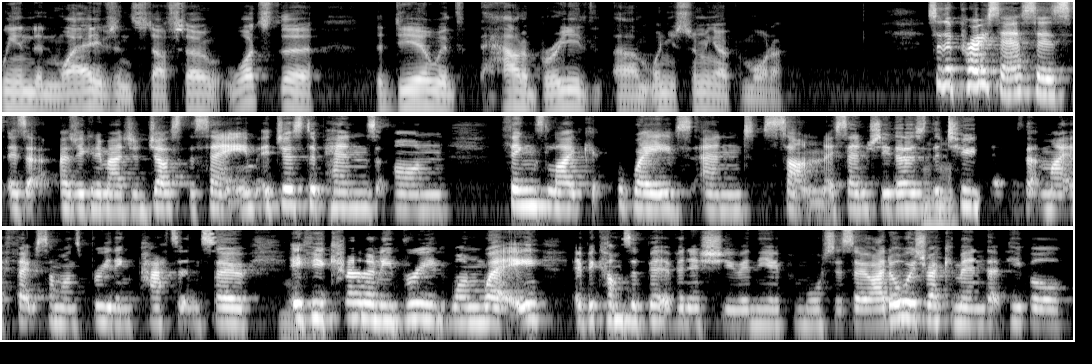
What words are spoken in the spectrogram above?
wind and waves and stuff. So, what's the the deal with how to breathe um, when you're swimming open water? So the process is, is, as you can imagine, just the same. It just depends on things like waves and sun. Essentially, those are the mm-hmm. two things that might affect someone's breathing pattern. So, mm-hmm. if you can only breathe one way, it becomes a bit of an issue in the open water. So, I'd always recommend that people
